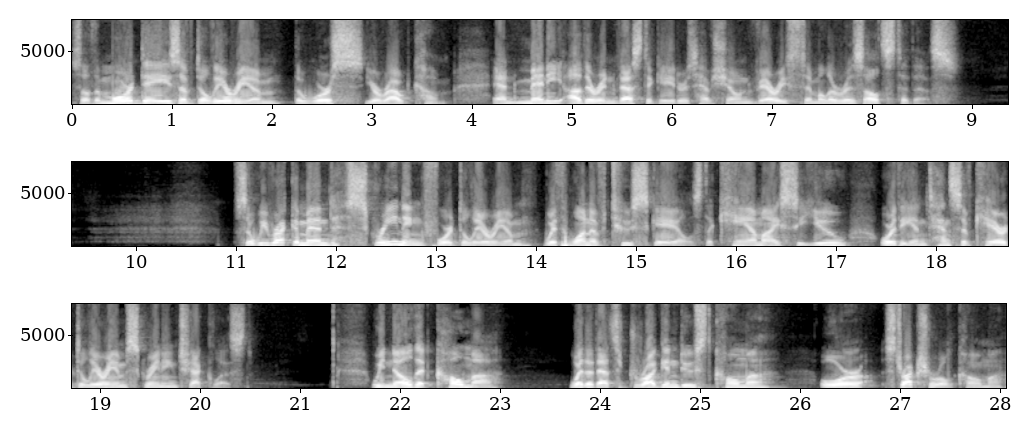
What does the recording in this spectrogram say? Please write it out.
So the more days of delirium, the worse your outcome. And many other investigators have shown very similar results to this. So we recommend screening for delirium with one of two scales, the CAM ICU or the intensive care delirium screening checklist. We know that coma, whether that's drug-induced coma or structural coma,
